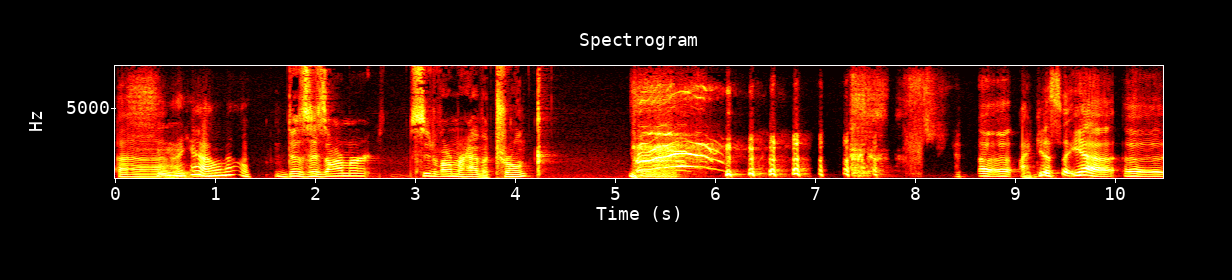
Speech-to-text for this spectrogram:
Uh, yeah, I don't know. Does his armor suit of armor have a trunk? Uh, I guess, uh, yeah. Uh,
